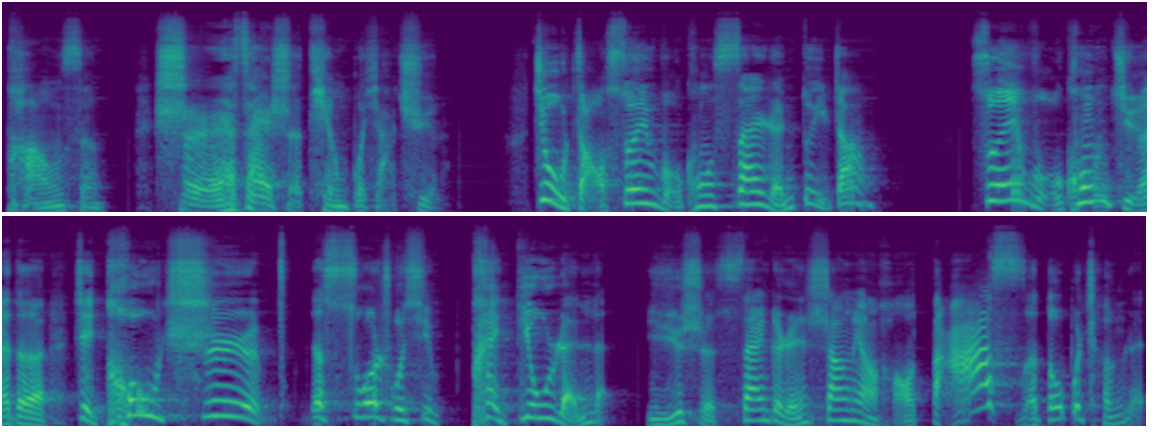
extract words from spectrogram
唐僧实在是听不下去了，就找孙悟空三人对账。孙悟空觉得这偷吃那说出去太丢人了，于是三个人商量好，打死都不承认。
